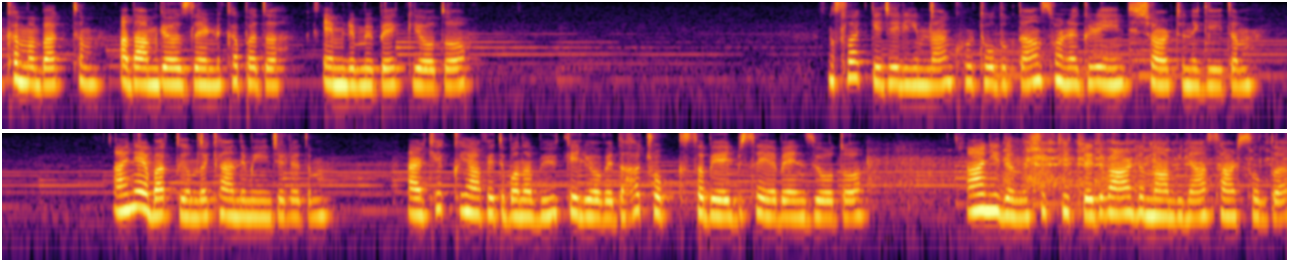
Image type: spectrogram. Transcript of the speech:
Arkama baktım. Adam gözlerini kapadı. Emrimi bekliyordu. Islak geceliğimden kurtulduktan sonra Grey'in tişörtünü giydim. Aynaya baktığımda kendimi inceledim. Erkek kıyafeti bana büyük geliyor ve daha çok kısa bir elbiseye benziyordu. Aniden ışık titredi ve ardından bina sarsıldı.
